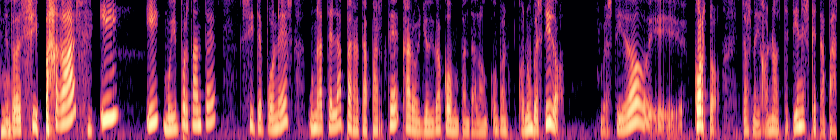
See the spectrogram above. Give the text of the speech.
Hmm. Entonces, si pagas y, y, muy importante, si te pones una tela para taparte, claro, yo iba con un pantalón, bueno, con un vestido, un vestido eh, corto. Entonces me dijo, no, te tienes que tapar.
